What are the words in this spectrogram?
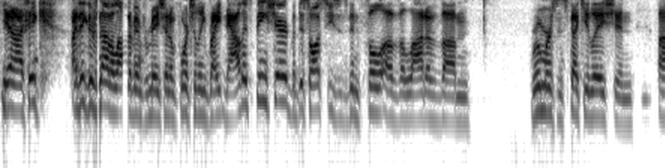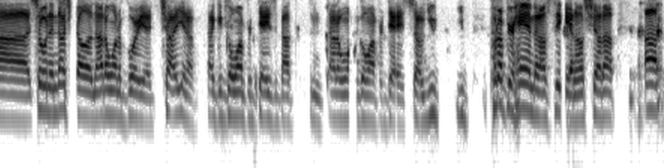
Yeah, I think I think there's not a lot of information, unfortunately, right now that's being shared. But this offseason's been full of a lot of um, rumors and speculation. Uh, so, in a nutshell, and I don't want to bore you, try, you know, I could go on for days about this, and I don't want to go on for days. So, you you put up your hand, and I'll see and I'll shut up. Uh,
